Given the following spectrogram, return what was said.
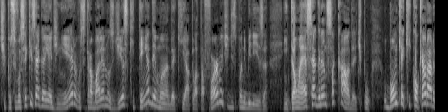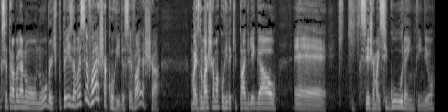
Tipo, se você quiser ganhar dinheiro, você trabalha nos dias que tem a demanda, que a plataforma te disponibiliza. Então, essa é a grande sacada. Tipo, o bom que é que qualquer horário que você trabalhar no, no Uber, tipo, três da manhã, você vai achar corrida, você vai achar. Mas não vai achar uma corrida que pague legal, é, que, que seja mais segura, entendeu?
